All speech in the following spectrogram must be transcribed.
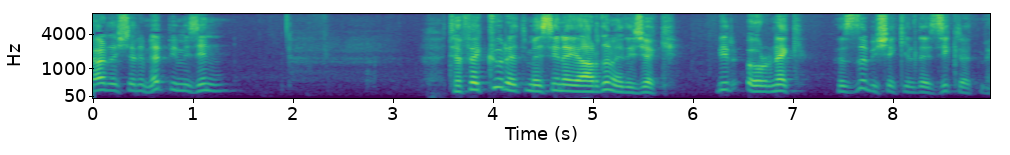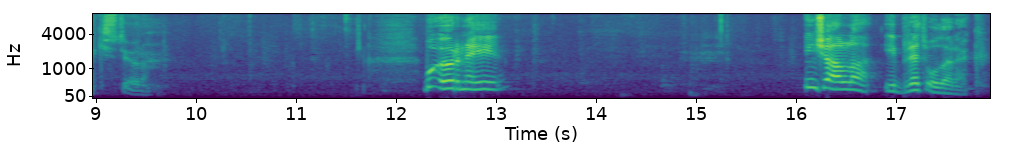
kardeşlerim hepimizin tefekkür etmesine yardım edecek bir örnek hızlı bir şekilde zikretmek istiyorum. Bu örneği inşallah ibret olarak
